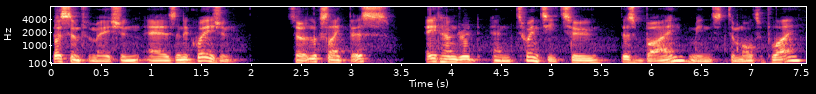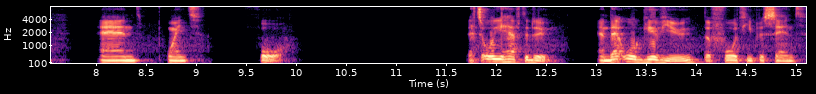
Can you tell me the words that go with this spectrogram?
this information as an equation. So it looks like this. 822, this by means to multiply, and 0.4. That's all you have to do. And that will give you the 40%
